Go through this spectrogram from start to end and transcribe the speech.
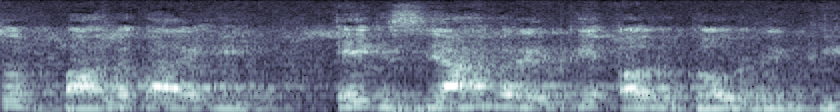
दो बालक आए हैं। एक श्याम रंग के और गौर रंग के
